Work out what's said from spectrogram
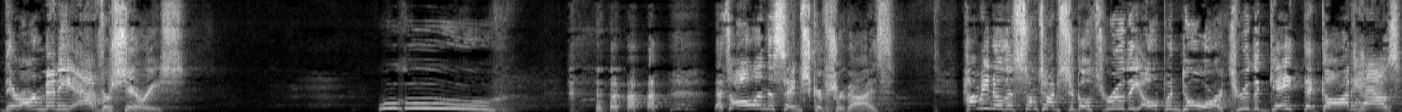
there are many adversaries. That's all in the same scripture, guys. How many know that sometimes to go through the open door, through the gate that God has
